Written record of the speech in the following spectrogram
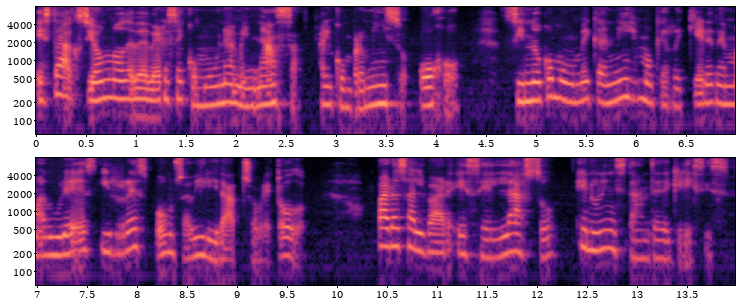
Esta acción no debe verse como una amenaza al compromiso, ojo, sino como un mecanismo que requiere de madurez y responsabilidad sobre todo, para salvar ese lazo en un instante de crisis.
